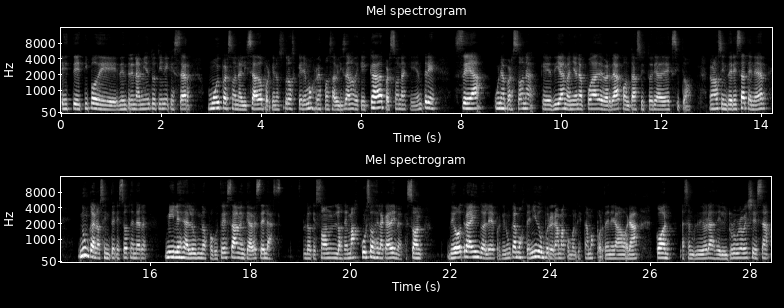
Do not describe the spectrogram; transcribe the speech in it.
este tipo de, entrenamiento tiene que ser muy personalizado porque nosotros queremos responsabilizarnos de que cada persona que entre sea una persona que día de mañana pueda de verdad contar su historia de éxito. No nos interesa tener, nunca nos interesó tener miles de alumnos, porque ustedes saben que a veces las, lo que son los demás cursos de la academia, que son de otra índole, porque nunca hemos tenido un programa como el que estamos por tener ahora con las emprendedoras del rubro belleza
